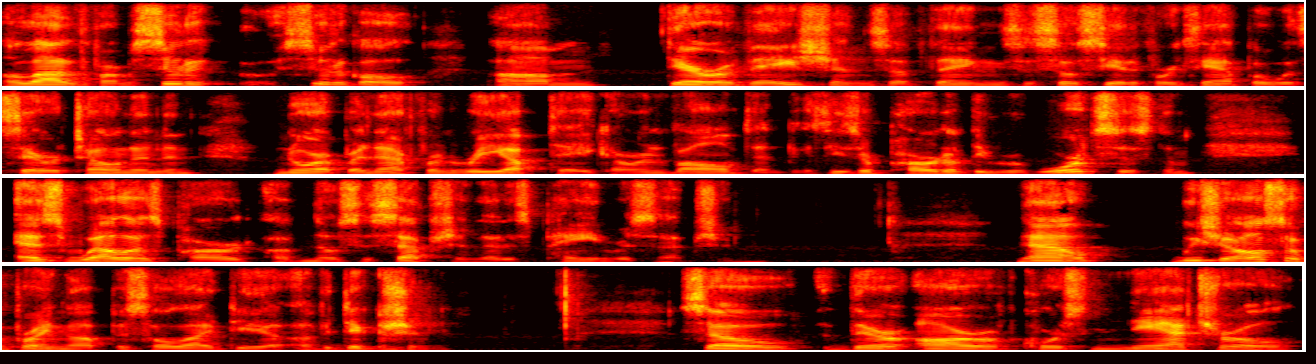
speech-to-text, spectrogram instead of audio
a lot of the pharmaceutical um, derivations of things associated, for example, with serotonin and norepinephrine reuptake are involved in because these are part of the reward system as well as part of nociception, that is pain reception. Now, we should also bring up this whole idea of addiction. So, there are, of course, natural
